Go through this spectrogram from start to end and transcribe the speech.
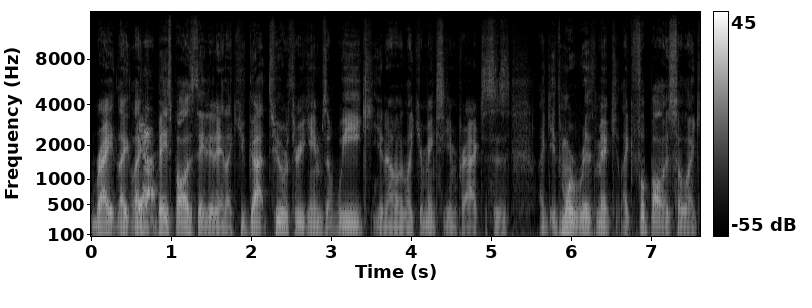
right? Like like yeah. baseball is day to day. Like you've got two or three games a week, you know, like you're mixing in practices. Like it's more rhythmic. Like football is so like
